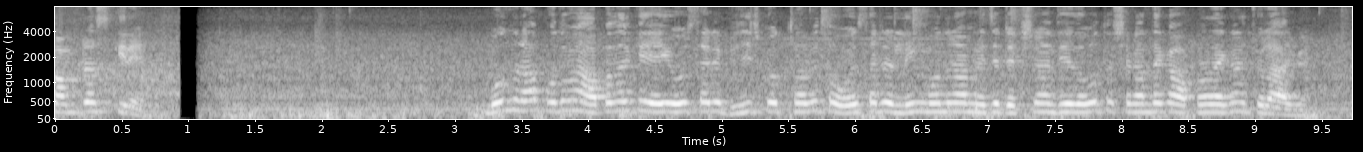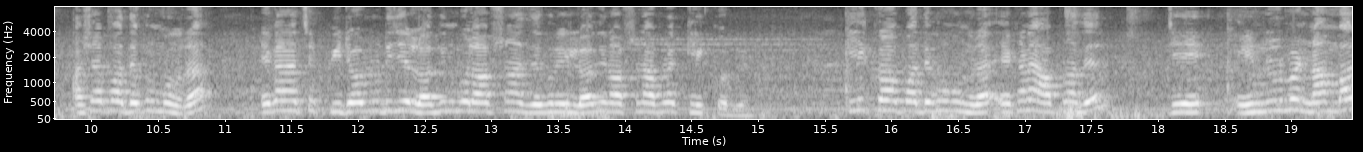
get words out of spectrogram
কম্পিউটার স্ক্রিনে। বন্ধুরা, প্রথমে আপনাদেরকে এই ওয়েবসাইটে ভিজিট করতে হবে। তো ওয়েবসাইটের লিঙ্ক বন্ধুরা, আমি নিচে ডেসক্রিপশনে দিয়ে দেবো। তো সেখান থেকে আপনারা এখানে চলে আসবেন। আসার পর দেখুন বন্ধুরা, এখানে হচ্ছে পিডব্লিউডি যে লগ ইন বলে অপশন আছে, দেখুন এই লগ ইন অপশানে আপনারা ক্লিক করবেন। ক্লিক করার পর দেখুন বন্ধুরা, এখানে আপনাদের যে এনরোলমেন্ট নাম্বার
